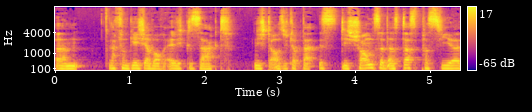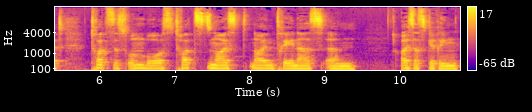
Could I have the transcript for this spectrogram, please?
Ähm, davon gehe ich aber auch ehrlich gesagt nicht aus. Ich glaube, da ist die Chance, dass das passiert, trotz des Umbruchs, trotz des neues, neuen Trainers, ähm, äußerst gering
